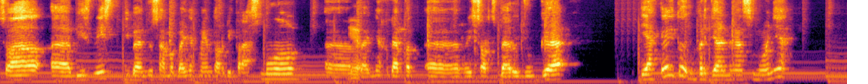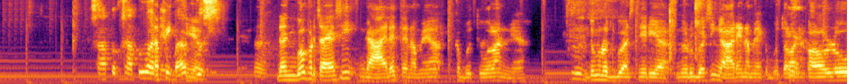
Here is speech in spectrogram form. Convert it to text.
soal uh, bisnis dibantu sama banyak mentor di Prasmul uh, Yeah. banyak dapat uh, resource baru juga ya akhirnya itu berjalan dengan semuanya satu kesatuan Tapi, yang bagus Dan gue percaya sih nggak ada yang namanya kebetulan ya. Hmm. Itu menurut gue sendiri ya. Menurut gue sih nggak ada yang namanya kebetulan. Iya. Kalau lu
